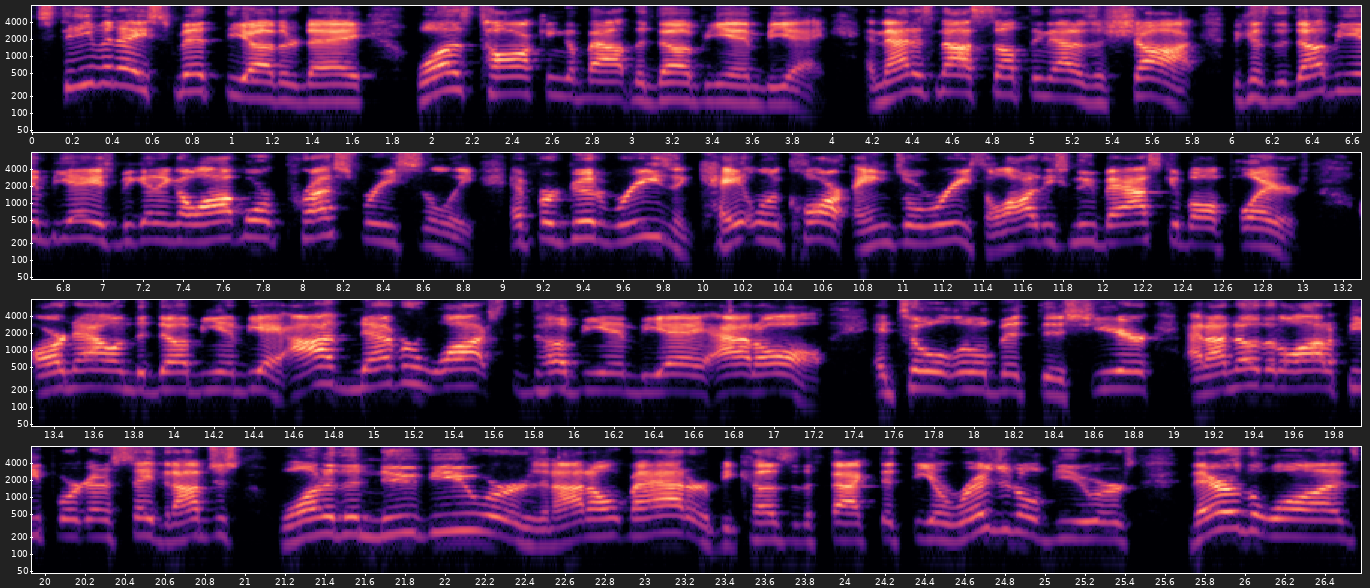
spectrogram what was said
Stephen A. Smith the other day was talking about the WNBA, and that is not something that is a shock because the WNBA has been getting a lot more press recently, and for good reason. Caitlin Clark, Angel Reese, a lot of these new basketball players are now in the WNBA. I've never watched the WNBA at all until a little bit this this year. And I know that a lot of people are going to say that I'm just one of the new viewers and I don't matter because of the fact that the original viewers, they're the ones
